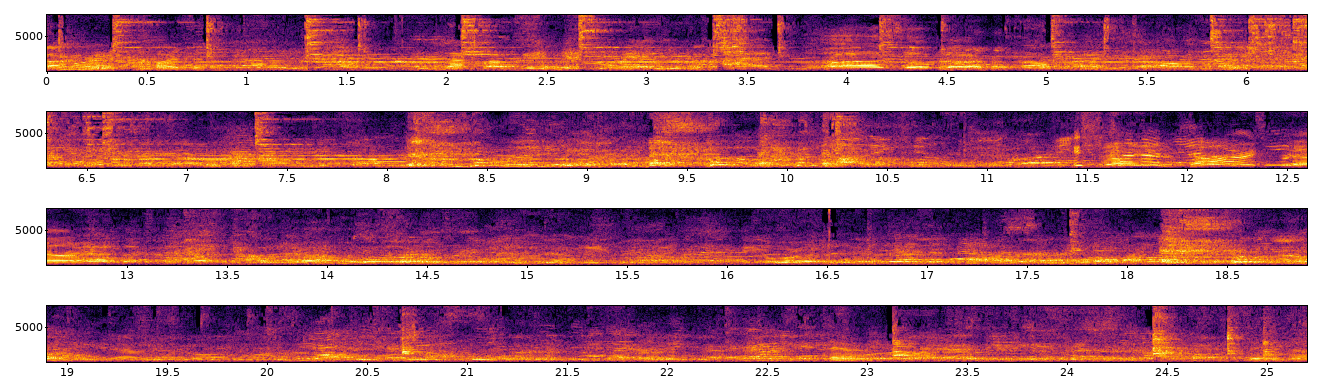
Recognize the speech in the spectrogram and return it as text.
I'm recording. You're not gonna get hit in the head with a spatula. Ah, so far. It's kind of dark though. There. There.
